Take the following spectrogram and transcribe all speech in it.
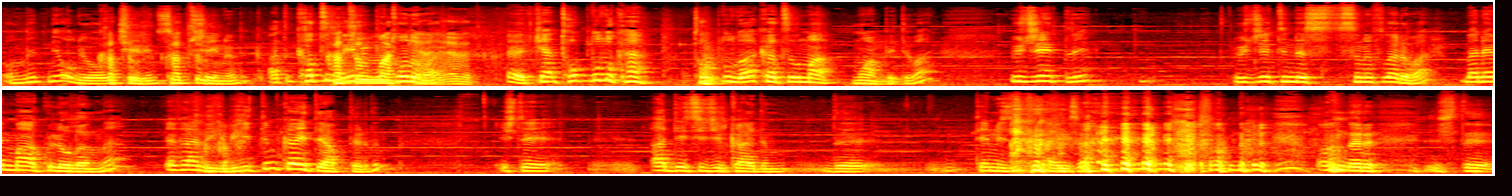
onun ne- ne oluyor o Katıl- içeriğin katıl- şeyin adı? Adı katıl diye bir butonu yani var. evet. Evet, kend- topluluk ha. Topluluğa katılma muhabbeti var. Ücretli. Ücretinde sınıfları var. Ben en makul olanına efendi gibi gittim kayıt yaptırdım. İşte e, adli sicil kaydımdı, temizlik kaygısı var. onları, onları işte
